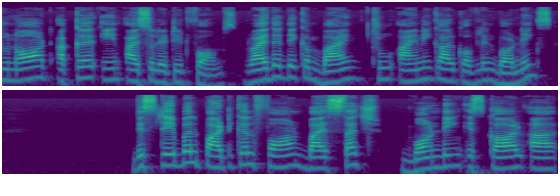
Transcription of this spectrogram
do not occur in isolated forms rather they combine through ionic or covalent bondings this stable particle form by such bonding is called a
